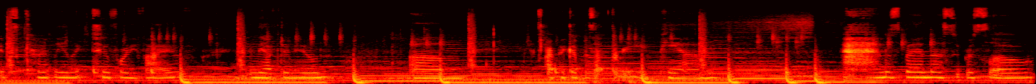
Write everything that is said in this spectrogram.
it's currently like 2.45 in the afternoon. Um, our pickup is at 3 p.m. and it's been super slow.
